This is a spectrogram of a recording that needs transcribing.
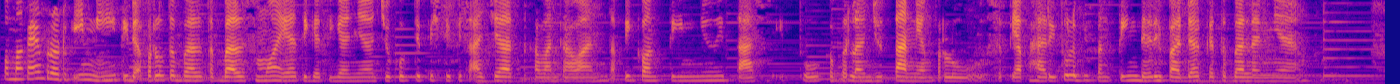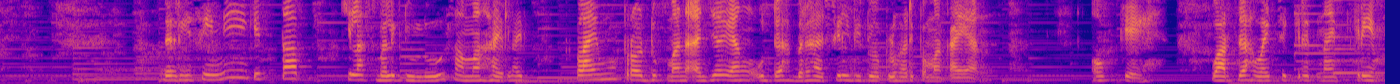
Pemakaian produk ini tidak perlu tebal-tebal semua ya tiga-tiganya, cukup tipis-tipis aja kawan-kawan. Tapi kontinuitas itu keberlanjutan yang perlu. Setiap hari itu lebih penting daripada ketebalannya. Dari sini kita kilas balik dulu sama highlight klaim produk mana aja yang udah berhasil di 20 hari pemakaian. Oke, Wardah White Secret Night Cream,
